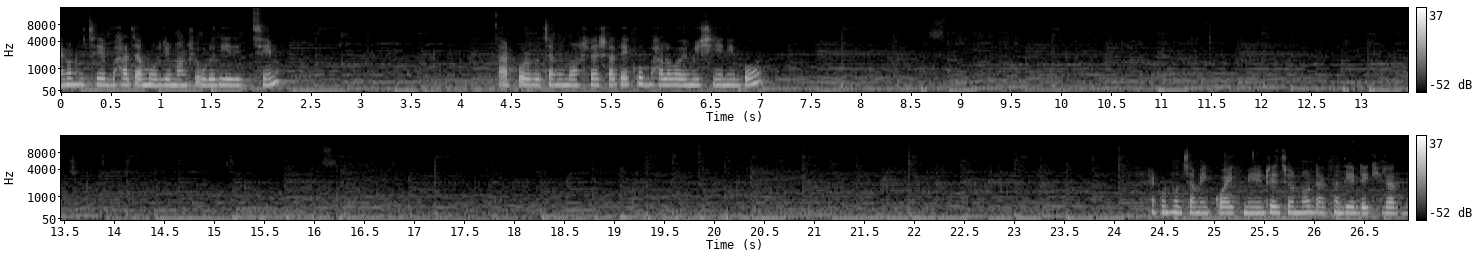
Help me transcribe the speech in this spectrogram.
এখন হচ্ছে ভাজা মুরগির মাংসগুলো দিয়ে দিচ্ছি। তারপর হচ্ছে আমি মশলার সাথে খুব ভালোভাবে মিশিয়ে নিব। এখন হচ্ছে আমি কয়েক মিনিটের জন্য ঢাকনা দিয়ে ডেকে রাখব।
